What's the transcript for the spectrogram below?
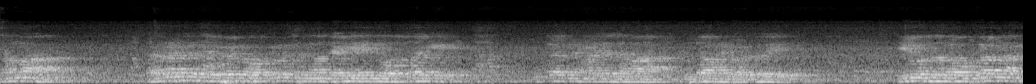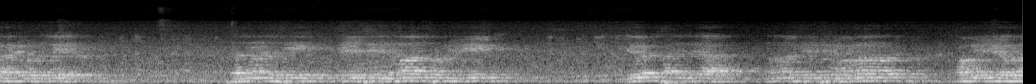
ನಮ್ಮ ಕರ್ನಾಟಕ ಕೆಂಪೇಗೌಡ ಒಕ್ಕೂಟ ಸಂಘ ಅಂತ ಹೊಸದಾಗಿ ಮಾಡಿದ ನಮ್ಮ ಈ ಒಂದು ಉದ್ಘಾಟನಾ ಕಾರ್ಯಕ್ರಮದಲ್ಲಿ ಕನ್ನಡ ಶ್ರೀ ಶ್ರೀ ಶ್ರೀ ದಿವ್ಯ ಸಾನ್ನಿಧ್ಯ ನಮ್ಮ ಶ್ರೀ ಮಂಗಳನಾಥ ಸ್ವಾಮೀಜಿಯವರ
